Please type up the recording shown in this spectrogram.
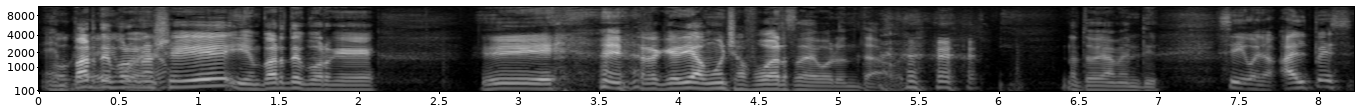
En parte porque bueno. no llegué y en parte porque eh, me requería mucha fuerza de voluntad. No te voy a mentir. Sí, bueno, Alpes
